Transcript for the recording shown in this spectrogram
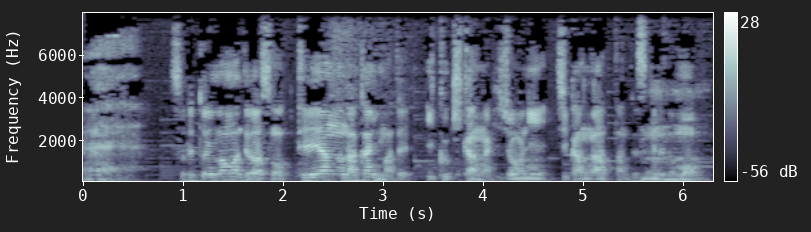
えそれと今まではその提案の中身まで行く期間が非常に時間があったんですけれども、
